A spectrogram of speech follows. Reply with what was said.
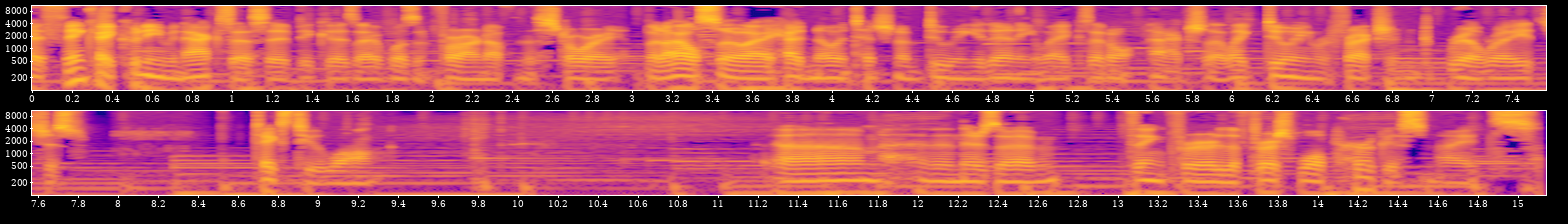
I think I couldn't even access it because I wasn't far enough in the story. But I also I had no intention of doing it anyway because I don't actually like doing refraction railway. It's just takes too long. Um, and then there's a thing for the first Walpurgis nights.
